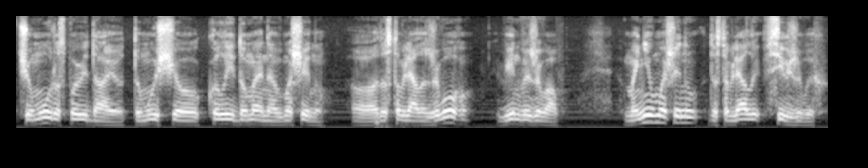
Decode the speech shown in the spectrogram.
Чому розповідаю? Тому що коли до мене в машину доставляли живого, він виживав. Мені в машину доставляли всіх живих.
